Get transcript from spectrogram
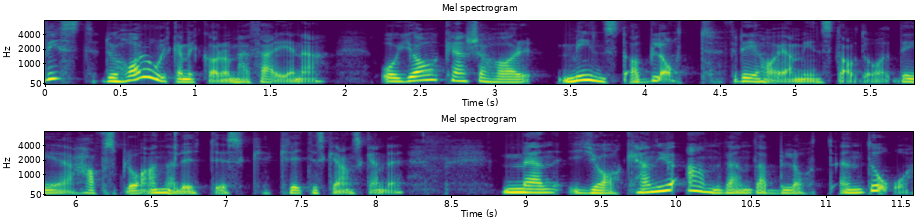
Visst, du har olika mycket av de här färgerna. Och jag kanske har minst av blått, för det har jag minst av då. Det är havsblå, analytisk, kritisk granskande. Men jag kan ju använda blått ändå.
